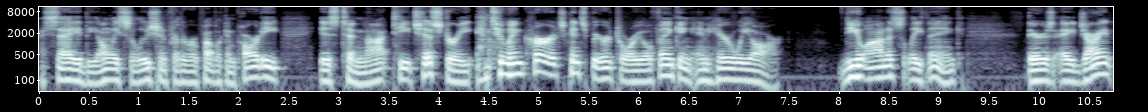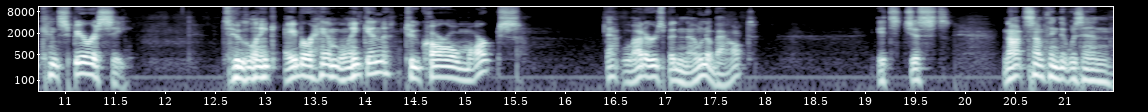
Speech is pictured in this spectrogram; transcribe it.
I say the only solution for the Republican Party is to not teach history and to encourage conspiratorial thinking, and here we are. Do you honestly think there's a giant conspiracy to link Abraham Lincoln to Karl Marx. That letter's been known about. It's just not something that was in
